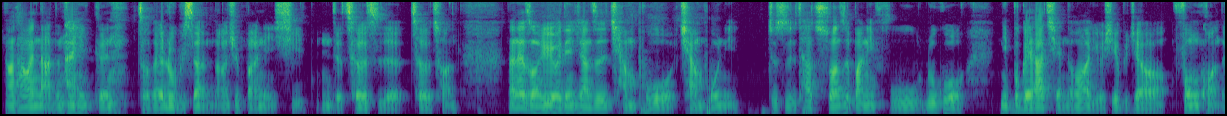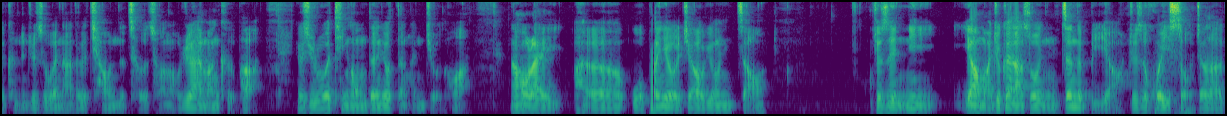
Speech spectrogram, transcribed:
然后他会拿着那一根走在路上，然后去帮你洗你的车子的车窗。那那种就有点像是强迫强迫你，就是他算是帮你服务。如果你不给他钱的话，有些比较疯狂的，可能就是会拿这个敲你的车窗。我觉得还蛮可怕，尤其如果停红灯又等很久的话。那后来，呃，我朋友叫我用一招，就是你要么就跟他说你真的不要，就是挥手叫他，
